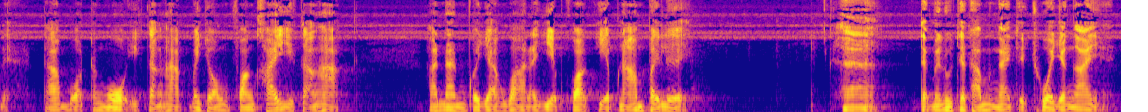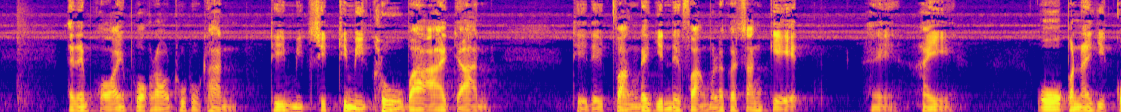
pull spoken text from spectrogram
เนี่ยตาบอดทั้งโง่อีกต่างหาก ไม่ยอมฟังใครอีกต่างหาก อันนั้นก็ย่างว่านะเหยียบควาเกียบน้ำไปเรื่อยแต่ไม่รู้จะทำยังไงจะช่วยยังไง แต่นั้นขอให้พวกเราทุกๆท่าน ที่มีสิทธิ์ที่มีครูบาอาจารย์ ที่ได้ฟังได้ยินได้ฟังมาแล้วก็สังเกต ให้ให้โอปนัญิโก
